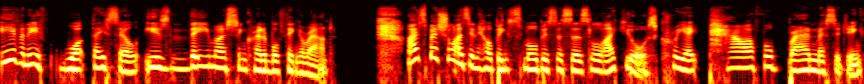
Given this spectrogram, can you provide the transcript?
even if what they sell is the most incredible thing around. I specialize in helping small businesses like yours create powerful brand messaging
